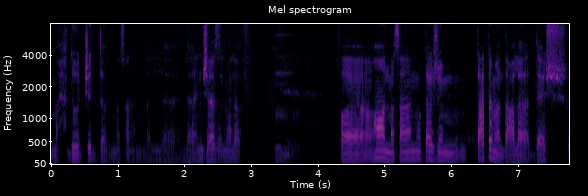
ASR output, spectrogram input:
محدود جدا مثلا لإنجاز الملف. فهون مثلا المترجم تعتمد على قديش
